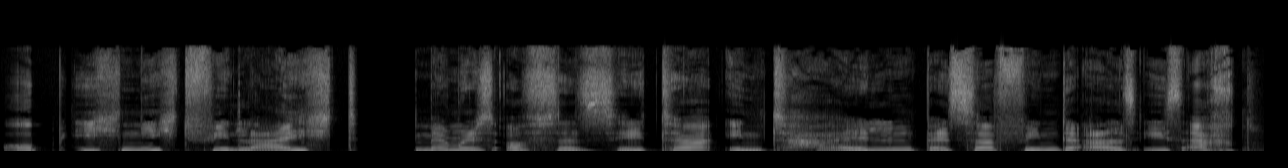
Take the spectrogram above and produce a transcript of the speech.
ob ich nicht vielleicht Memories of the Zeta in Teilen besser finde als Is 8.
